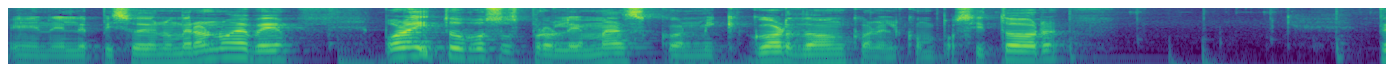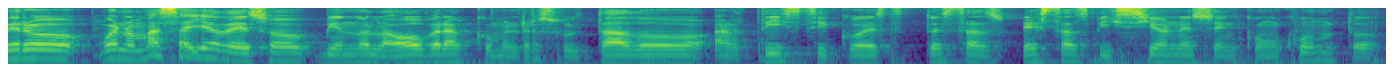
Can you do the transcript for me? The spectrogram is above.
en el episodio número 9, por ahí tuvo sus problemas con Mick Gordon, con el compositor. Pero bueno, más allá de eso, viendo la obra como el resultado artístico, estas, estas visiones en conjunto,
